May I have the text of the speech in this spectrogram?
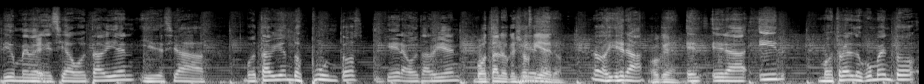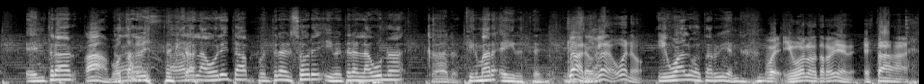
Vi un meme Eh. que decía votá bien y decía votá bien dos puntos. ¿Y qué era votar bien? Vota lo que yo era- quiero. No, y era, era ir, mostrar el documento, entrar, Ah, votar agarrar, bien. agarrar la boleta, entrar el sobre y meter en la urna, Claro. firmar e irte. claro, Decía, claro, bueno, Igual votar bien. bueno, igual votar bien, está,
